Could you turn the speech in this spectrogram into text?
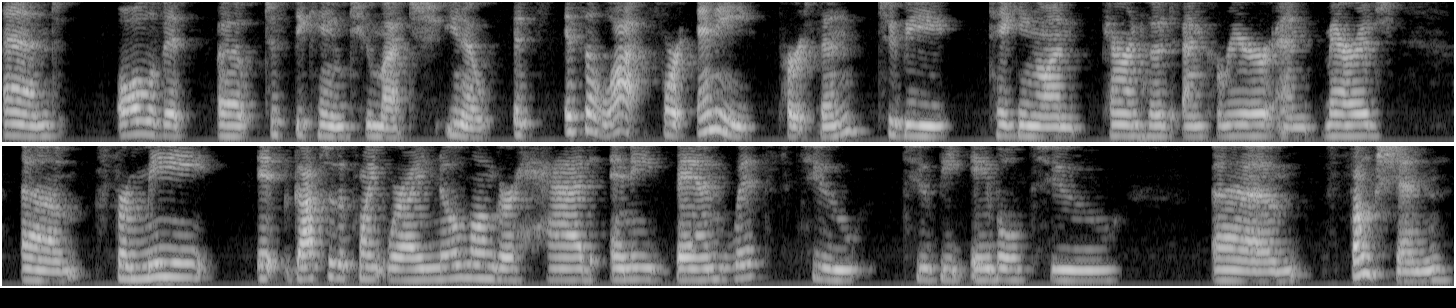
and all of it uh, just became too much. You know, it's it's a lot for any person to be taking on parenthood and career and marriage. Um, for me, it got to the point where I no longer had any bandwidth to to be able to um, function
